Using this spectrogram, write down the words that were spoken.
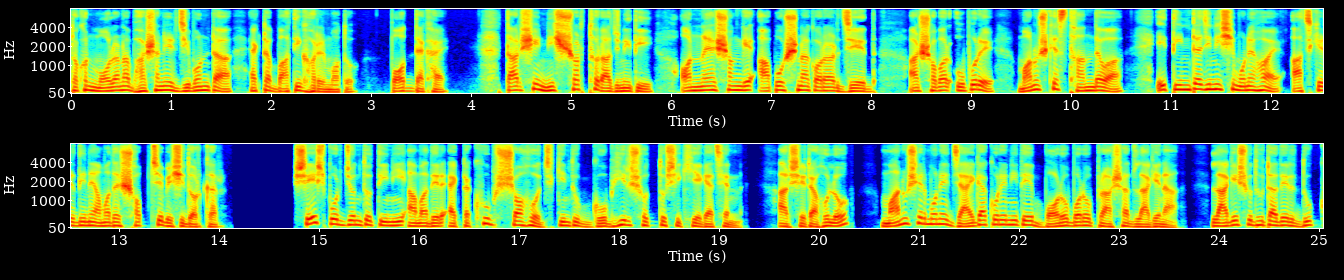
তখন মৌলানা ভাসানির জীবনটা একটা বাতিঘরের মতো, পথ দেখায়। তার সেই নিঃস্বার্থ রাজনীতি, অন্যায়ের সঙ্গে আপোষ না করার জেদ আর সবার উপরে মানুষকে স্থান দেওয়া, এই তিনটা জিনিসই মনে হয় আজকের দিনে আমাদের সবচেয়ে বেশি দরকার। শেষ পর্যন্ত তিনি আমাদের একটা খুব সহজ কিন্তু গভীর সত্য শিখিয়ে গেছেন, আর সেটা হল, মানুষের মনে জায়গা করে নিতে বড় বড় প্রাসাদ লাগে না লাগে শুধু তাদের দুঃখ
